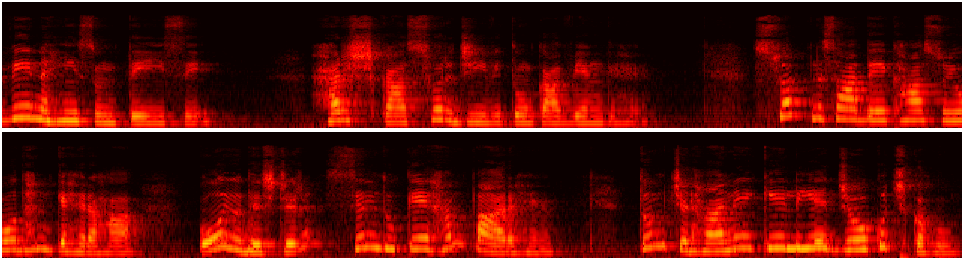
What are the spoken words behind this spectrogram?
वे नहीं सुनते इसे। हर्ष का स्वर जीवितों का व्यंग है। स्वप्न सा देखा सुयोधन कह रहा, ओ युधिष्ठिर, सिंधु के हम पार हैं। तुम चढ़ाने के लिए जो कुछ कहो,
